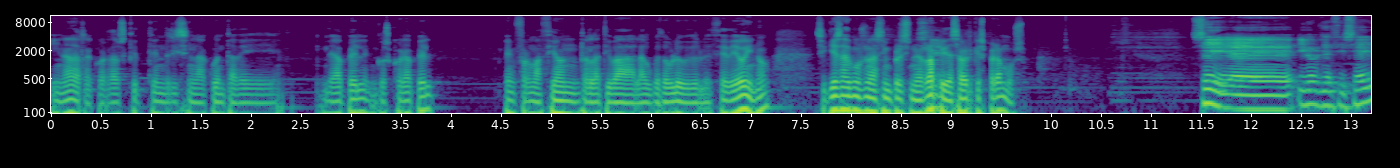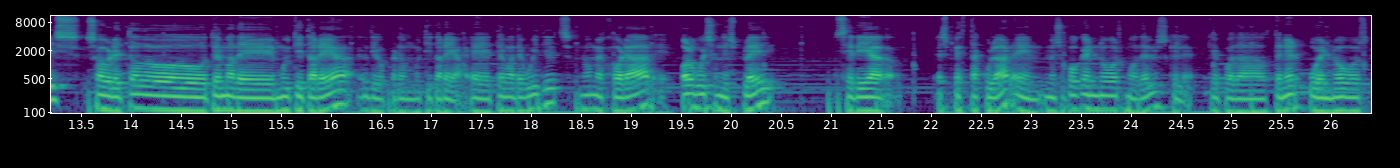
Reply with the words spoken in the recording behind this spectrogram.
nada, recordaos que tendréis en la cuenta de, Apple, en Goscore Apple, la información relativa a la WWDC de hoy, ¿no? Si quieres, hacemos unas impresiones rápidas, a ver qué esperamos. Sí, eh, iOS 16, sobre todo tema de multitarea, digo, perdón, multitarea, eh, tema de widgets, no mejorar, eh, always on display sería espectacular, me supongo que en nuevos modelos que, pueda obtener o en nuevos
